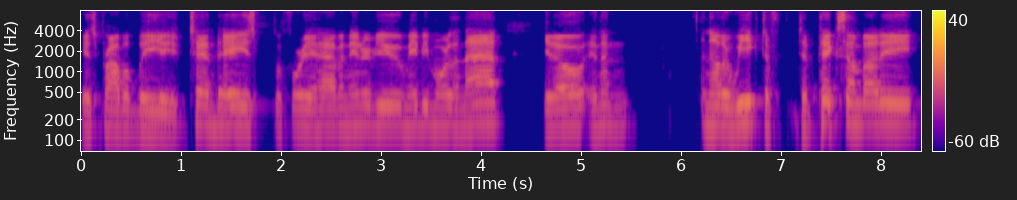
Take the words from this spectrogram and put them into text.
It's probably 10 days before you have an interview, maybe more than that, you know, and then another week to, to pick somebody.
